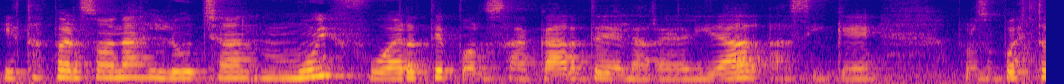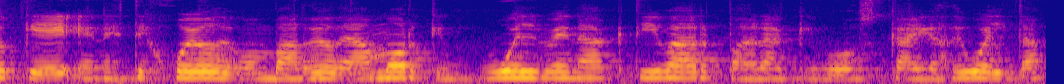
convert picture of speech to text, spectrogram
Y estas personas luchan muy fuerte por sacarte de la realidad, así que por supuesto que en este juego de bombardeo de amor que vuelven a activar para que vos caigas de vuelta,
